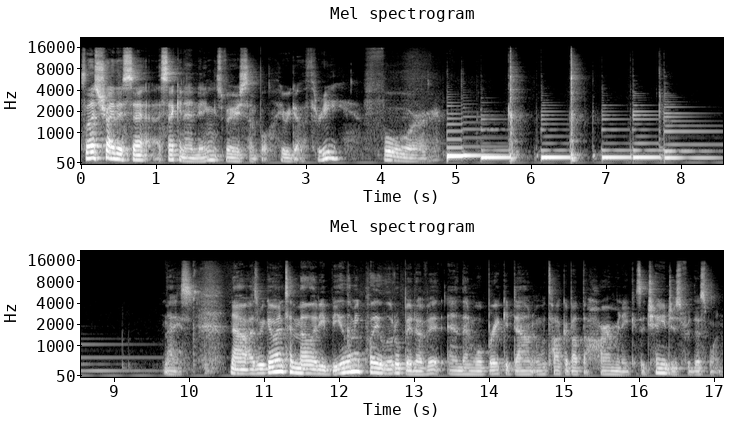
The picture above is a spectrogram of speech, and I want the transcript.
So let's try this se second ending. It's very simple. Here we go. Three, four. Nice. Now, as we go into melody B, let me play a little bit of it and then we'll break it down and we'll talk about the harmony because it changes for this one.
